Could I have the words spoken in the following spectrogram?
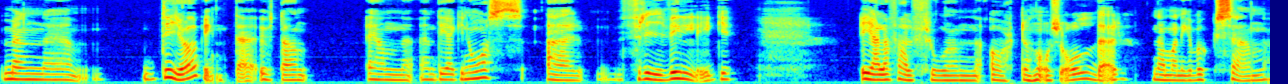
Men ehm, det gör vi inte, utan en, en diagnos är frivillig i alla fall från 18 års ålder när man är vuxen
